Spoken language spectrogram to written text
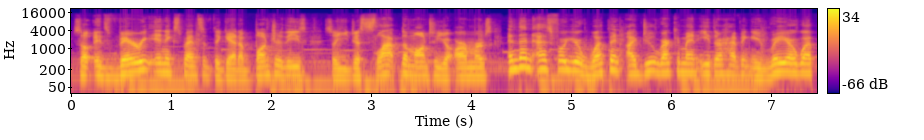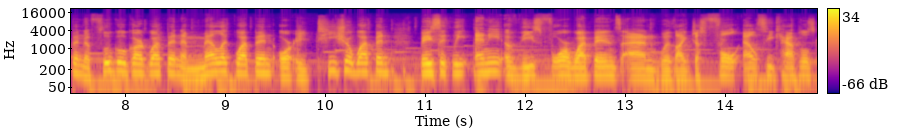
So it's very inexpensive to get a bunch of these, so you just slap them onto your armors. And then as for your weapon, I do recommend either having a Rayar weapon, a Flugelguard weapon, a Melik weapon, or a Tisha weapon. Basically, basically any of these four weapons and with like just full LC capsules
